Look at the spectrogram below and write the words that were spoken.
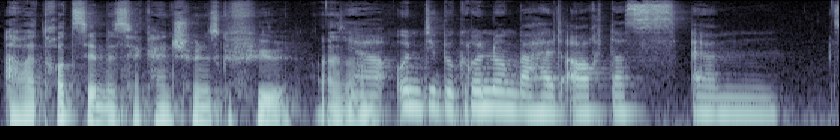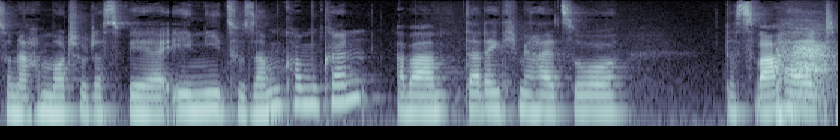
Aber trotzdem ist es ja kein schönes Gefühl. Also, Ja, und die Begründung war halt auch, dass ähm, so nach dem Motto, dass wir eh nie zusammenkommen können. Aber da denke ich mir halt so, das war halt,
